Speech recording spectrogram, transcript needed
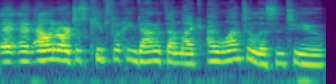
and Eleanor just keeps looking down at them like, I want to listen to you,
